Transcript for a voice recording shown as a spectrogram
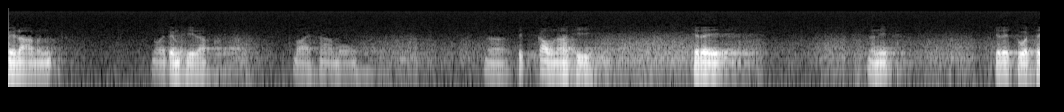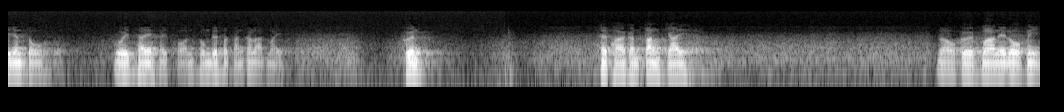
เวลามันน้อยเต็มทีแล้ว บ่ายห้าโมงสิบเก้านาที จะได้ อันนี้ จะได้สวดสยันโตโดยใช้ให้พรสมเด็จพระสังฆราชใหม่ เพื่อน ให้พากันตั้งใจ เราเกิดมาในโลกนี้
